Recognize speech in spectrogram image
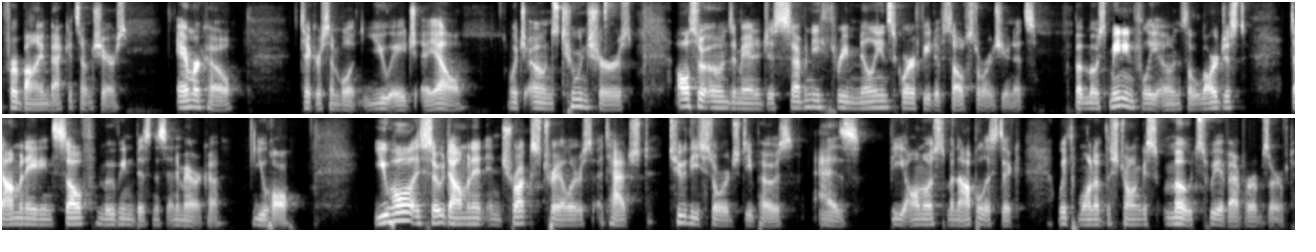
for buying back its own shares. Amerco, ticker symbol UHAL, which owns two insurers, also owns and manages 73 million square feet of self storage units, but most meaningfully owns the largest dominating self moving business in America, U Haul. U Haul is so dominant in trucks, trailers attached to these storage depots as be almost monopolistic with one of the strongest moats we have ever observed,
